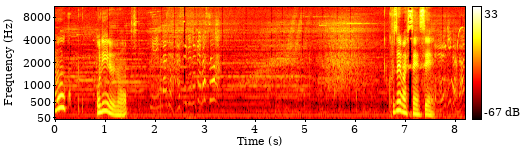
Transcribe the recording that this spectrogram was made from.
もう降りるの？みんなで走り抜けましょう。小瀬橋先生。礼儀がなっ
